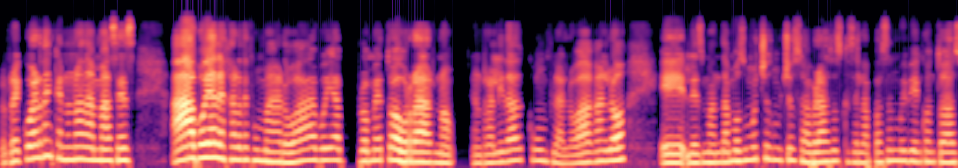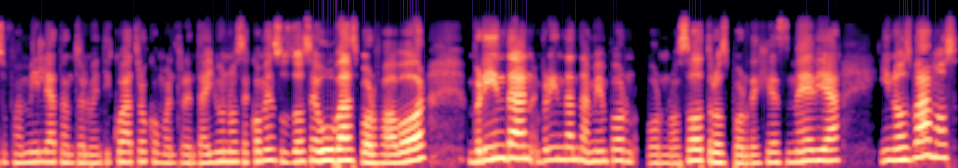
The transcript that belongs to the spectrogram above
recuerden que no nada más es, ah, voy a dejar de fumar o ah, voy a, prometo ahorrar. No, en realidad cúmplanlo, háganlo. Eh, les mandamos muchos, muchos abrazos, que se la pasen muy bien con toda su familia, tanto el 24 como el 31. Se comen sus 12 uvas, por favor. Brindan, brindan también por, por nosotros, por Dejes Media. Y nos vamos.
